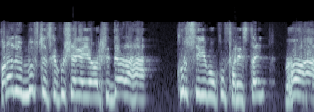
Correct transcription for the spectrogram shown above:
Qoladuu muftaska ku sheegaya oo riddo lahaa kursigii buu ku fadhiistay muxuu ahaa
